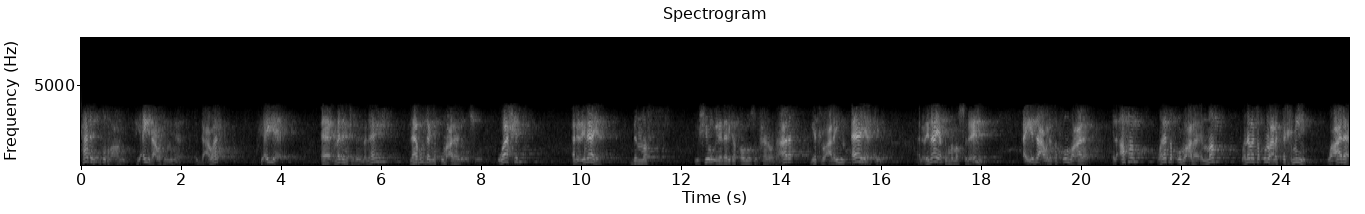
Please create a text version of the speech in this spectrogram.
هذه الخطوط العريضة في أي دعوة من الدعوات في أي آه، منهج من المناهج لابد أن يقوم على هذه الأصول. واحد العناية بالنص. يشير إلى ذلك قوله سبحانه وتعالى يتلو عليهم آيات. العناية بالنص العلم. أي دعوة؟ لا تقوم على الأثر ولا تقوم على النص وإنما تقوم على التخمين وعلى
